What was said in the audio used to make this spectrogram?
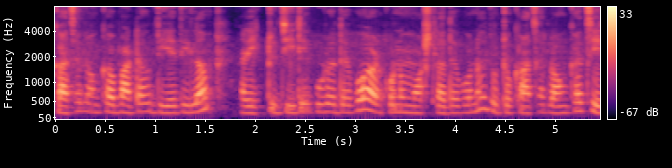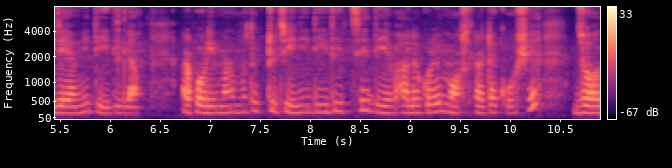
কাঁচা লঙ্কা বাটাও দিয়ে দিলাম। আর একটু জিরে গুঁড়ো দেবো। আর কোনো মশলা দেবো না। দুটো কাঁচা লঙ্কা চিরে আমি দিয়ে দিলাম। আর পরিমাণ মতো একটু চিনি দিয়ে দিচ্ছি। দিয়ে ভালো করে মশলাটা কষে জল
